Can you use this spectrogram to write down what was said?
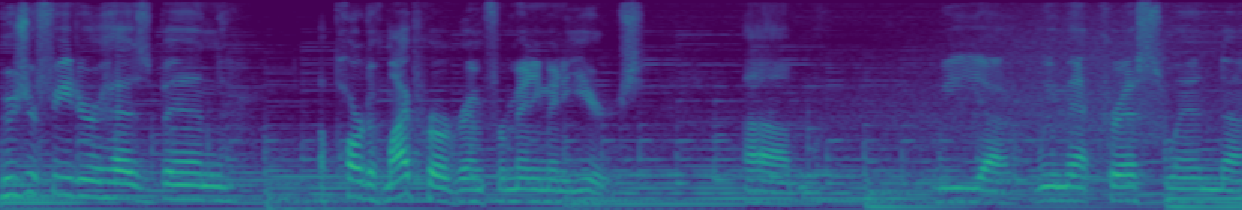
Hoosier Feeder has been a part of my program for many, many years. Um, we, uh, we met Chris when, uh,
